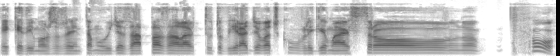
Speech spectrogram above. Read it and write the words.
niekedy možno, že im tam ujde zápas, ale túto vyraďovačku v Lige majstrov, no, Fú,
